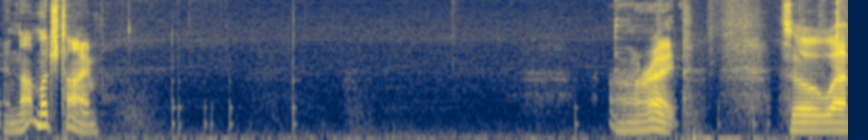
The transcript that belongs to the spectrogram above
And not much time. All right. So, uh,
